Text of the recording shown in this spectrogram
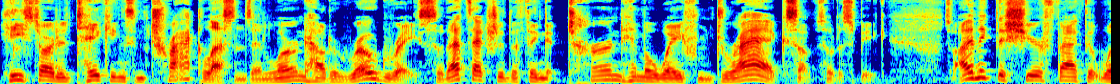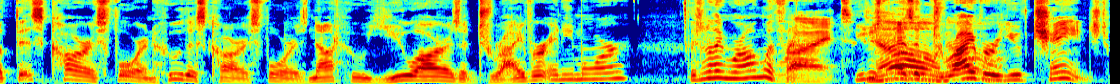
he started taking some track lessons and learned how to road race. So that's actually the thing that turned him away from drag, so, so to speak. So I think the sheer fact that what this car is for and who this car is for is not who you are as a driver anymore. There's nothing wrong with that. Right. You just, No, as a driver, no. you've changed.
